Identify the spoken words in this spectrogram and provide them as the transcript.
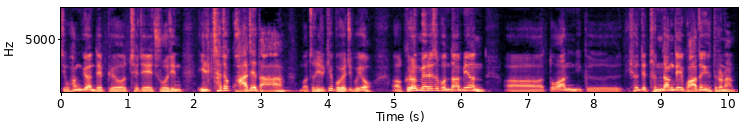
지금 황교안 대표 체제에 주어진 일차적 과제다. 뭐 저는 이렇게 보여지고요. 어, 그런 면에서 본다면 어, 또한 그 현재 전당대회 과정에서 드러난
